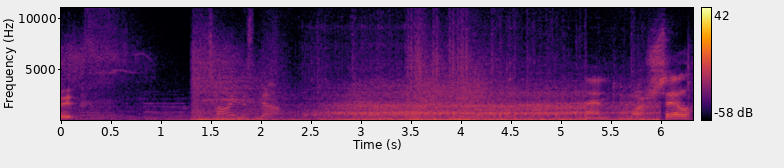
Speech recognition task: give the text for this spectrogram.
troop. Time is now. And Marcel.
